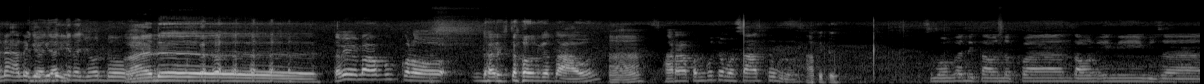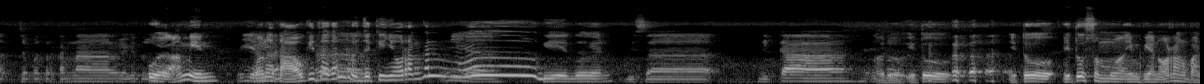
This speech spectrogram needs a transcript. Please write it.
Kadang ada kayak gitu ya. kita jodoh ada tapi memang aku kalau dari tahun ke tahun Ah, harapanku cuma satu bro. Apa itu? Semoga di tahun depan tahun ini bisa cepat terkenal kayak gitu. Wah, amin. Iya, Mana kan? tahu kita kan rezekinya orang kan wah, gitu kan. bisa nikah Aduh, itu itu itu semua impian orang, Pan.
